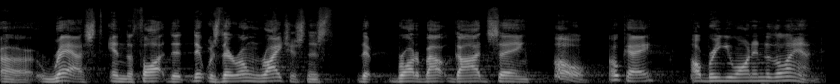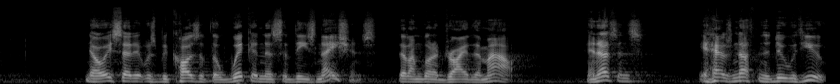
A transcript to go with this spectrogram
uh, rest in the thought that it was their own righteousness that brought about God saying, Oh, okay, I'll bring you on into the land. No, he said it was because of the wickedness of these nations that I'm going to drive them out. In essence, it has nothing to do with you.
